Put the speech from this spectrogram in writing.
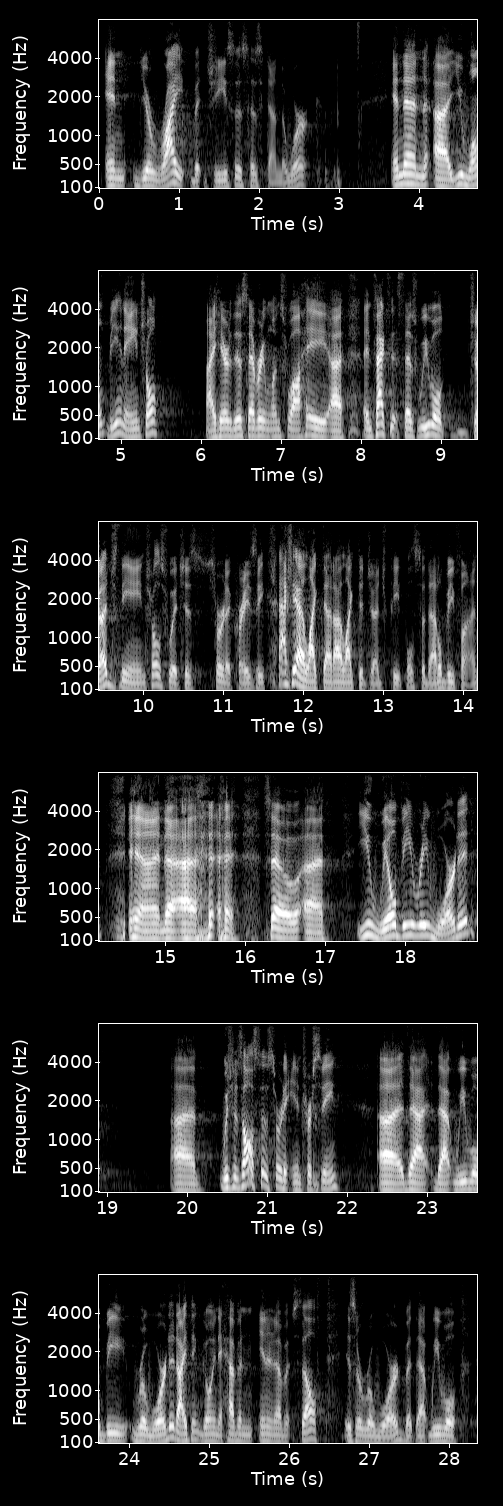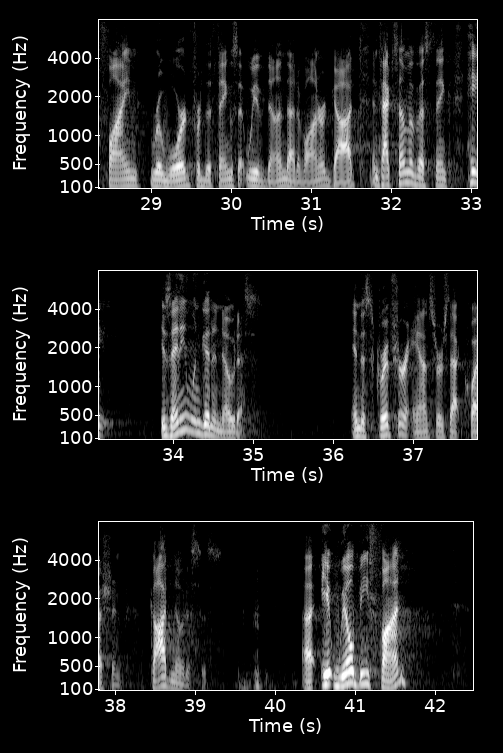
And you're right, but Jesus has done the work. And then uh, you won't be an angel. I hear this every once in a while. Hey, uh, in fact, it says we will judge the angels, which is sort of crazy. Actually, I like that. I like to judge people, so that'll be fun. And uh, so uh, you will be rewarded, uh, which is also sort of interesting. Uh, that, that we will be rewarded. I think going to heaven in and of itself is a reward, but that we will find reward for the things that we've done that have honored God. In fact, some of us think, hey, is anyone going to notice? And the scripture answers that question God notices. Uh, it will be fun.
